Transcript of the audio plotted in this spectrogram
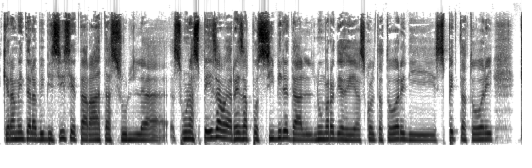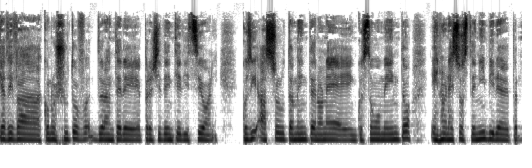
chiaramente la BBC si è tarata sul, su una spesa resa possibile dal numero di ascoltatori, di spettatori che aveva conosciuto durante le precedenti edizioni. Così assolutamente non è in questo momento e non è sostenibile. Per,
